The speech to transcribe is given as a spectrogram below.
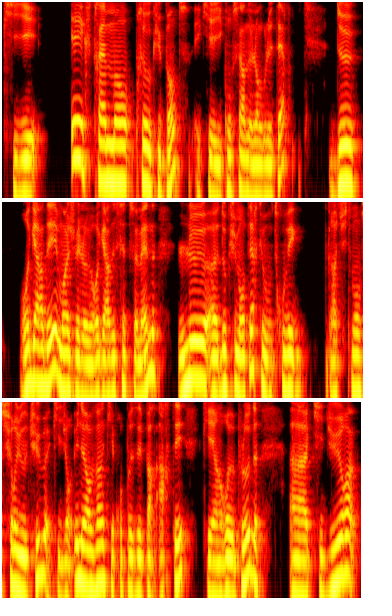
qui est extrêmement préoccupante et qui concerne l'Angleterre, de regarder, moi je vais le regarder cette semaine, le euh, documentaire que vous trouvez gratuitement sur YouTube, qui dure 1h20, qui est proposé par Arte, qui est un re-upload, euh, qui dure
